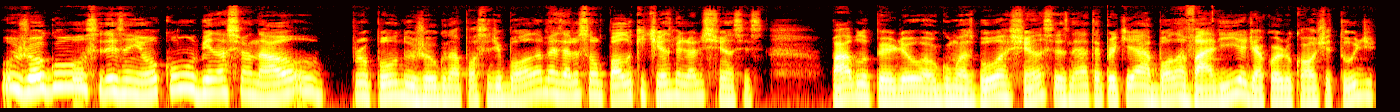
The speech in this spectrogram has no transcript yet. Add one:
O jogo se desenhou com o Binacional propondo o jogo na posse de bola, mas era o São Paulo que tinha as melhores chances. Pablo perdeu algumas boas chances, né? Até porque a bola varia de acordo com a altitude.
